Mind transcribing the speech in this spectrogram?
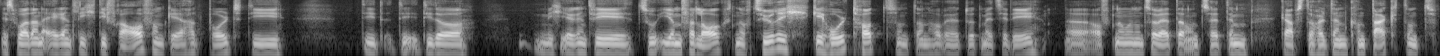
es war dann eigentlich die Frau von Gerhard Polt, die, die, die, die da mich irgendwie zu ihrem Verlag nach Zürich geholt hat und dann habe ich halt dort meine CD äh, aufgenommen und so weiter und seitdem gab es da halt einen Kontakt und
